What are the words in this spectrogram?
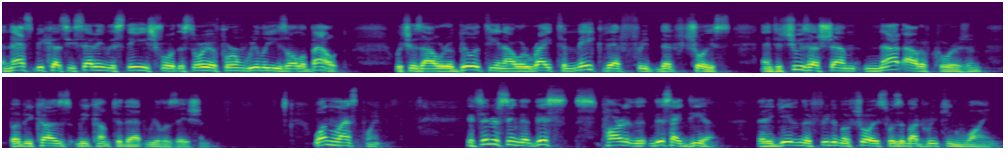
And that's because he's setting the stage for what the story of Purim really is all about, which is our ability and our right to make that free, that choice and to choose Hashem not out of coercion, but because we come to that realization. One last point. It's interesting that this part of the, this idea that he gave them the freedom of choice was about drinking wine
